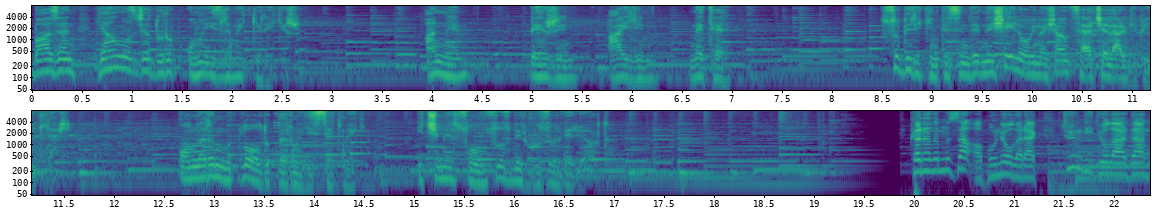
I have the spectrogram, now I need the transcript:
Bazen yalnızca durup onu izlemek gerekir. Annem, Berrin, Aylin, Mete su birikintisinde neşeyle oynaşan serçeler gibiydiler. Onların mutlu olduklarını hissetmek içime sonsuz bir huzur veriyordu. Kanalımıza abone olarak tüm videolardan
